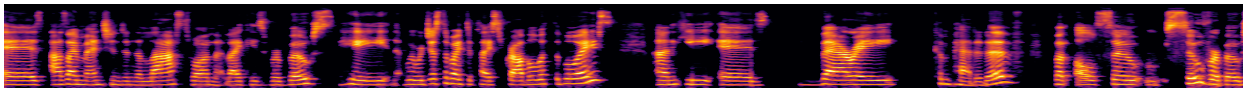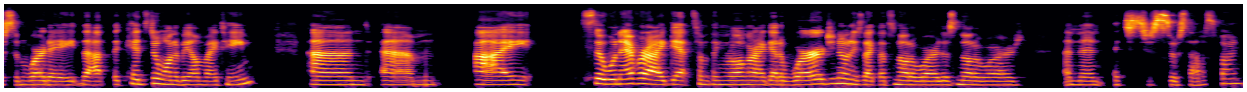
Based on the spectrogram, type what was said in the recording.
is, as I mentioned in the last one, like he's verbose. He we were just about to play Scrabble with the boys, and he is very competitive, but also so verbose and wordy that the kids don't want to be on my team. And um I so whenever I get something wrong or I get a word, you know, and he's like, That's not a word, that's not a word. And then it's just so satisfying.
